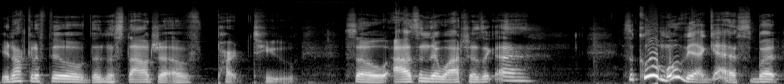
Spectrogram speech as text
you're not gonna feel the nostalgia of part two. So I was in there watching. I was like, ah, it's a cool movie, I guess, but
